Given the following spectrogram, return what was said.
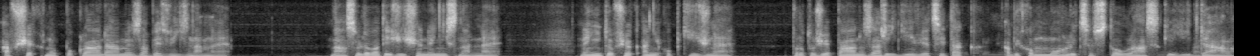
a všechno pokládáme za bezvýznamné. Následovat Ježíše není snadné. Není to však ani obtížné, protože pán zařídí věci tak, abychom mohli cestou lásky jít dál.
